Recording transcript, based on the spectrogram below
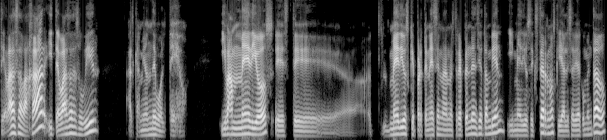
Te vas a bajar y te vas a subir al camión de volteo. Iban medios, este, medios que pertenecen a nuestra dependencia también y medios externos que ya les había comentado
